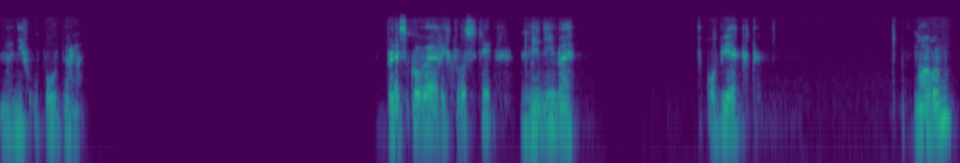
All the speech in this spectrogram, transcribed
na nich upoutala. Bleskové rychlosti měníme objekt noru,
